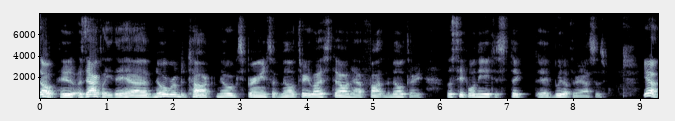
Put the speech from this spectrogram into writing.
Oh, exactly. They have no room to talk, no experience of military lifestyle, and have fought in the military. Those people need to stick a boot up their asses. Yeah,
